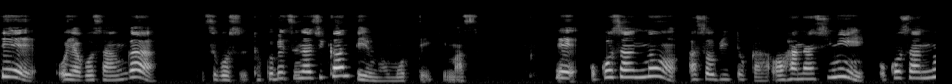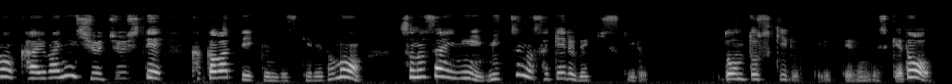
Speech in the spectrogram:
て、親御さんが過ごす特別な時間っていうのを持っていきます。で、お子さんの遊びとかお話に、お子さんの会話に集中して関わっていくんですけれども、その際に3つの避けるべきスキル、ドントスキルって言ってるんですけど、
